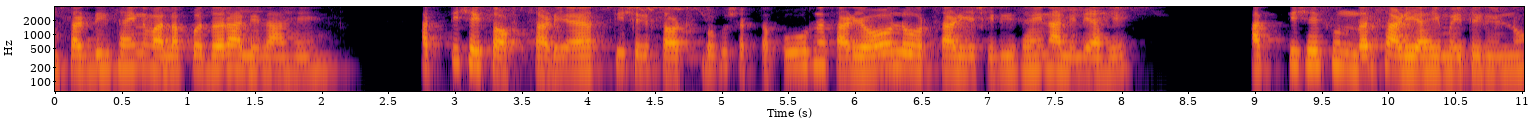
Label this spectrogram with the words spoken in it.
असा डिझाईनवाला पदर आलेला आहे. अतिशय सॉफ्ट साडी आहे. अतिशय सॉफ्ट. बघू शकता पूर्ण साडी ऑल ओव्हर साडी अशी डिझाईन आलेली आहे. अतिशय सुंदर साडी आहे मैत्रिणींनो.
